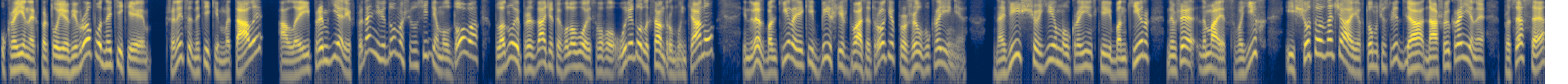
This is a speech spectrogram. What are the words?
Україна експортує в Європу не тільки пшеницю, не тільки метали, але й прем'єрів. Принаймні відомо, що сусідня Молдова планує призначити головою свого уряду Олександру Мунтяну, інвестбанкіра, який більш ніж 20 років прожив в Україні. Навіщо їм український банкір? Невже немає своїх? І що це означає, в тому числі для нашої країни? Про це все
